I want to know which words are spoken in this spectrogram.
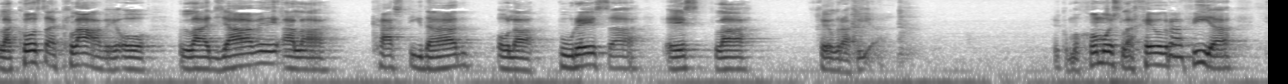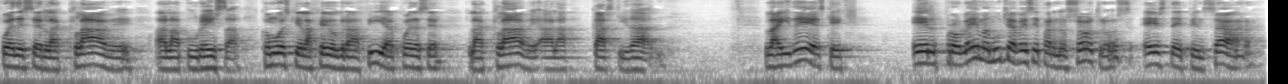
la cosa clave o la llave a la castidad o la pureza es la geografía. Como cómo es la geografía puede ser la clave a la pureza, cómo es que la geografía puede ser la clave a la castidad. La idea es que el problema muchas veces para nosotros es de pensar,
